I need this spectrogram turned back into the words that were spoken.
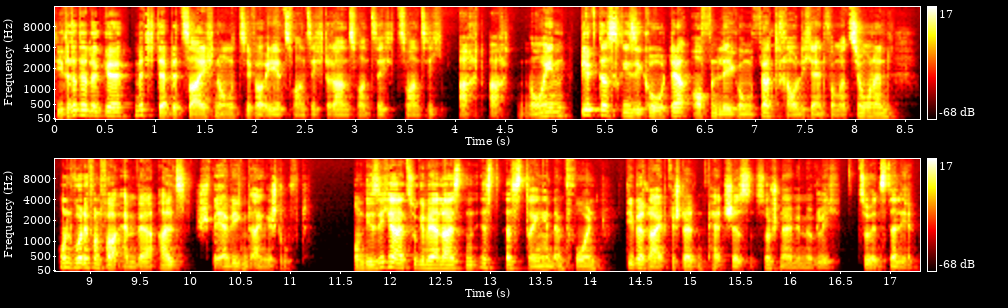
Die dritte Lücke mit der Bezeichnung CVE 2023-20889 birgt das Risiko der Offenlegung vertraulicher Informationen und wurde von VMware als schwerwiegend eingestuft. Um die Sicherheit zu gewährleisten, ist es dringend empfohlen, die bereitgestellten Patches so schnell wie möglich zu installieren.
